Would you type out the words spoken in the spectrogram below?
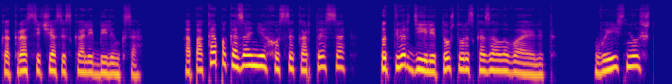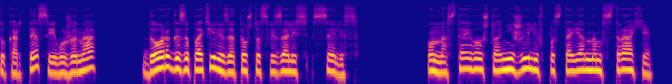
как раз сейчас искали Биллингса. А пока показания Хосе Кортеса подтвердили то, что рассказала Вайолет. Выяснилось, что Кортес и его жена дорого заплатили за то, что связались с Элис. Он настаивал, что они жили в постоянном страхе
